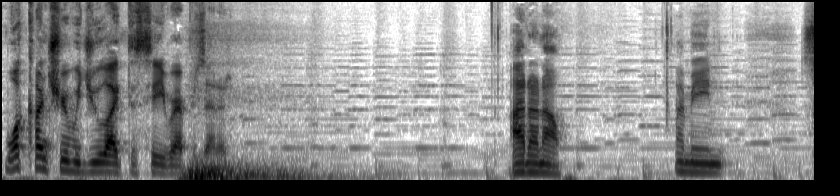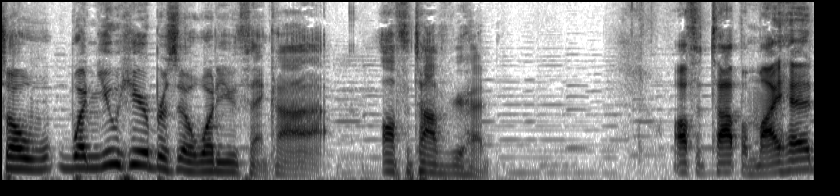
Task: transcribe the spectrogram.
what country would you like to see represented? I don't know. I mean, so when you hear Brazil, what do you think uh, off the top of your head? Off the top of my head,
